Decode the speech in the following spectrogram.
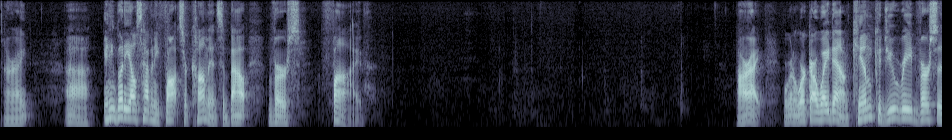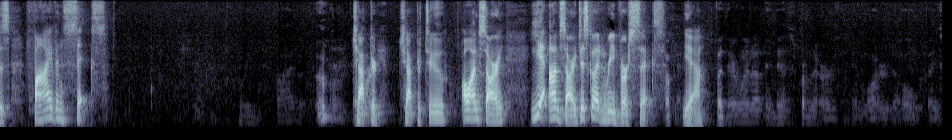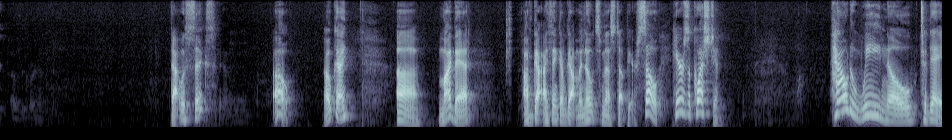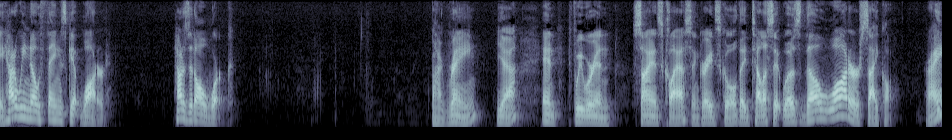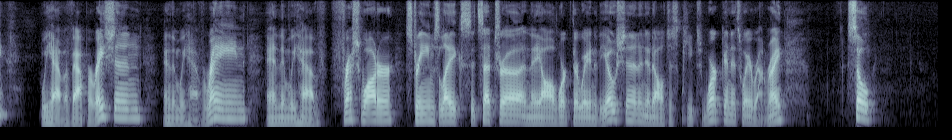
All right. Uh, anybody else have any thoughts or comments about verse 5? All right, we're going to work our way down. Kim, could you read verses 5 and 6? Chapter, chapter 2. Oh, I'm sorry. Yeah, I'm sorry. Just go ahead and read verse 6. Okay. Yeah. But there went up a mist from the earth and watered the whole face of the ground. That was 6? Oh, okay. Uh, my bad. I've got, I think I've got my notes messed up here. So here's a question How do we know today, how do we know things get watered? How does it all work? By rain, yeah. And if we were in science class in grade school, they'd tell us it was the water cycle. right? We have evaporation, and then we have rain, and then we have fresh water, streams, lakes, etc., and they all work their way into the ocean, and it all just keeps working its way around, right? So,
